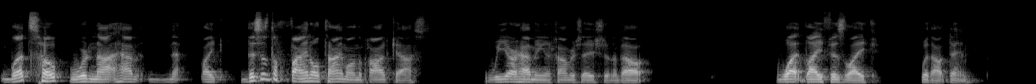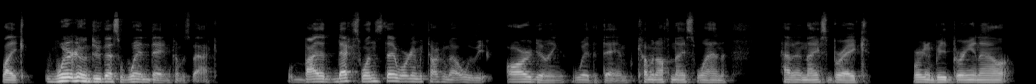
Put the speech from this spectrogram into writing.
let's hope we're not having like this is the final time on the podcast we are having a conversation about what life is like without Dame. Like we're gonna do this when Dame comes back. By the next Wednesday, we're gonna be talking about what we are doing with Dame, coming off a nice win, having a nice break. We're gonna be bringing out.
